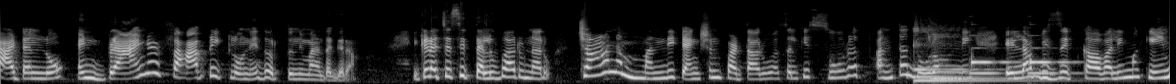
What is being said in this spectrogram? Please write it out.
ప్యాటర్న్లో అండ్ బ్రాండెడ్ ఫ్యాబ్రిక్లోనే దొరుకుతుంది మన దగ్గర. ఇక్కడ వచ్చేసి తెలుగువారు ఉన్నారు చాలా మంది టెన్షన్ పడతారు. అసలుకి సూరత్ అంత దూరం ఉంది ఎలా విజిట్ కావాలి? మాకేం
